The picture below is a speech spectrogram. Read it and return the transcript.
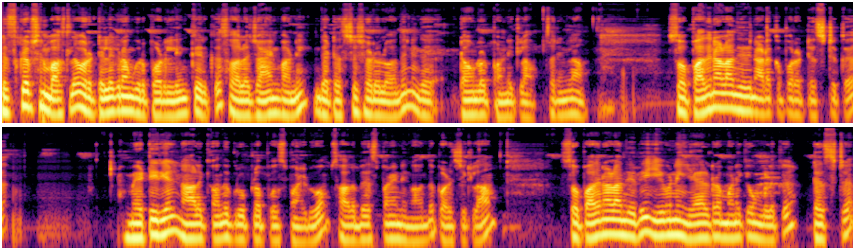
டிஸ்கிரிப்ஷன் பாக்ஸில் ஒரு டெலிகிராம் குரூப்போட லிங்க் இருக்குது ஸோ அதில் ஜாயின் பண்ணி இந்த டெஸ்ட் ஷெடியூல் வந்து நீங்கள் டவுன்லோட் பண்ணிக்கலாம். சரிங்களா? ஸோ பதினாலாம் தேதி நடக்க போகிற டெஸ்ட்டுக்கு மெட்டீரியல் நாளைக்கு வந்து குரூப்பில் போஸ்ட் பண்ணிவிடுவோம் ஸோ அதை பேஸ் பண்ணி நீங்கள் வந்து படிச்சுக்கலாம். ஸோ பதினாலாம் தேதி ஈவினிங் ஏழரை மணிக்கு உங்களுக்கு டெஸ்ட்டு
